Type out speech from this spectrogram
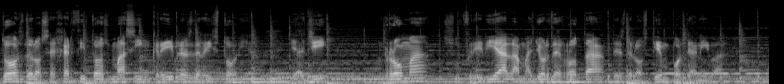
dos de los ejércitos más increíbles de la historia, y allí Roma sufriría la mayor derrota desde los tiempos de Aníbal.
